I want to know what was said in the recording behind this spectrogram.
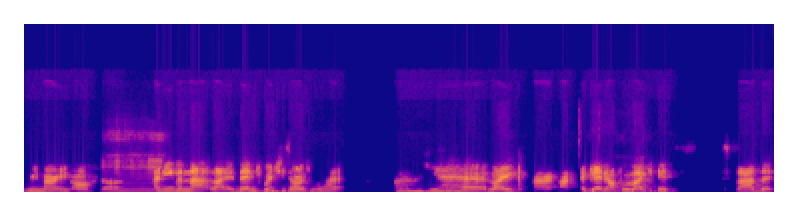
remarry after? Mm. And even that, like, then when she told us, we were like, oh yeah. Like, I, again, I feel like it's sad that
